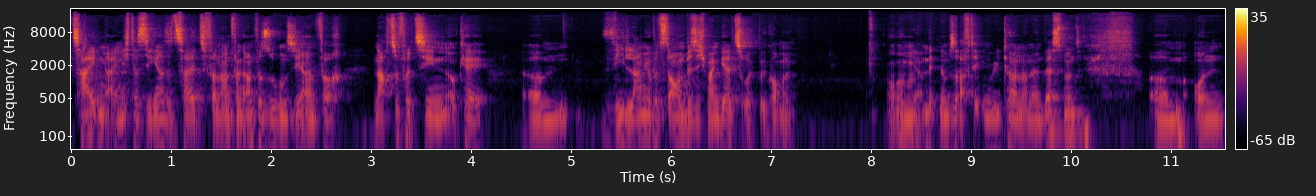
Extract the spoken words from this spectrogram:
zeigen eigentlich, dass die ganze Zeit von Anfang an versuchen, sie einfach nachzuvollziehen, okay, ähm, wie lange wird es dauern, bis ich mein Geld zurückbekomme? Um, ja. Mit einem saftigen Return on Investment. Ähm, und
